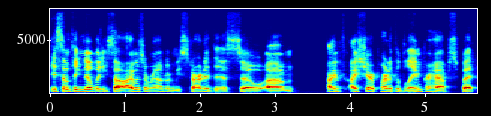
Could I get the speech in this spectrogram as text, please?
is something nobody saw. I was around when we started this, so um, i share part of the blame perhaps, but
